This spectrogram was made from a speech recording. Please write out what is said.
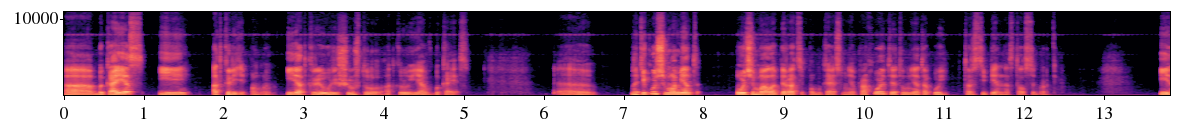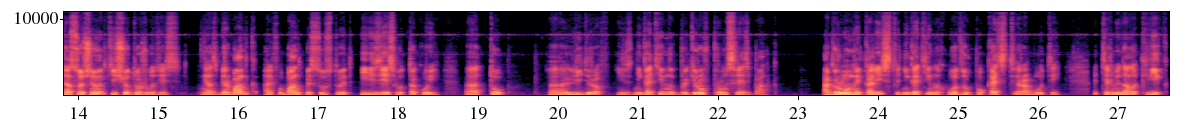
БКС и Открытие, по-моему. И открыл, решил, что открою я в БКС. На текущий момент очень мало операций по БКС у меня проходит. Это у меня такой второстепенный остался брокер. И на срочном рынке еще тоже вот здесь Сбербанк, Альфа-банк присутствует. И здесь вот такой а, топ а, лидеров из негативных брокеров Промсвязьбанк. Огромное количество негативных отзывов по качеству работы терминала Quick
